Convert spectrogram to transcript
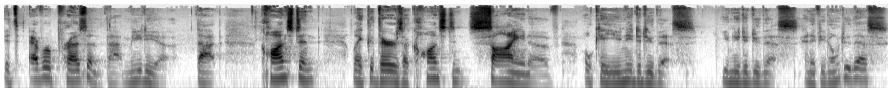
it's ever present. That media, that constant, like there's a constant sign of okay, you need to do this, you need to do this, and if you don't do this,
